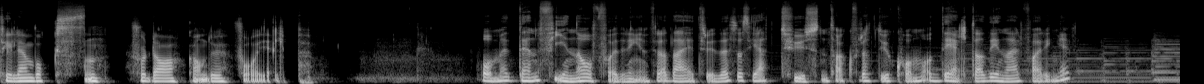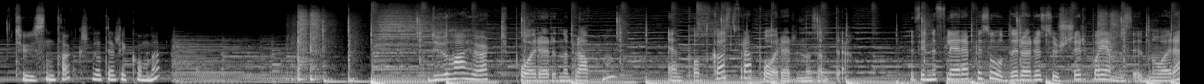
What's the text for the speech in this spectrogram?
til en voksen, for da kan du få hjelp. Og med den fine oppfordringen fra deg, Trude, så sier jeg tusen takk for at du kom og delte av dine erfaringer. Tusen takk for at jeg fikk komme. Du har hørt Pårørendepraten, en podkast fra Pårørendesenteret. Du finner flere episoder og ressurser på hjemmesidene våre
